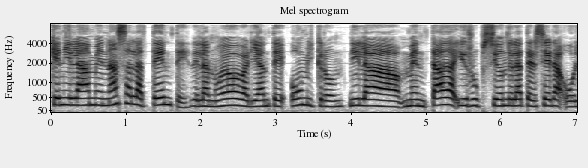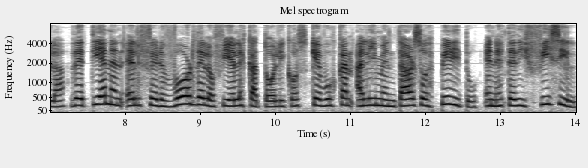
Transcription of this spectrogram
que ni la amenaza latente de la nueva variante Omicron ni la mentada irrupción de la tercera ola detienen el fervor de los fieles católicos que buscan alimentar su espíritu en este difícil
